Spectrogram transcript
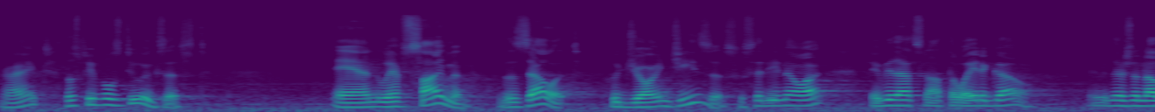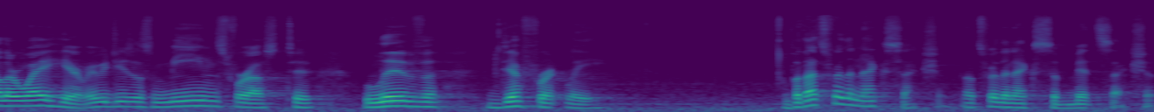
right? Those peoples do exist. And we have Simon, the zealot, who joined Jesus, who said, you know what? Maybe that's not the way to go. Maybe there's another way here. Maybe Jesus means for us to live differently. But that's for the next section. That's for the next submit section.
